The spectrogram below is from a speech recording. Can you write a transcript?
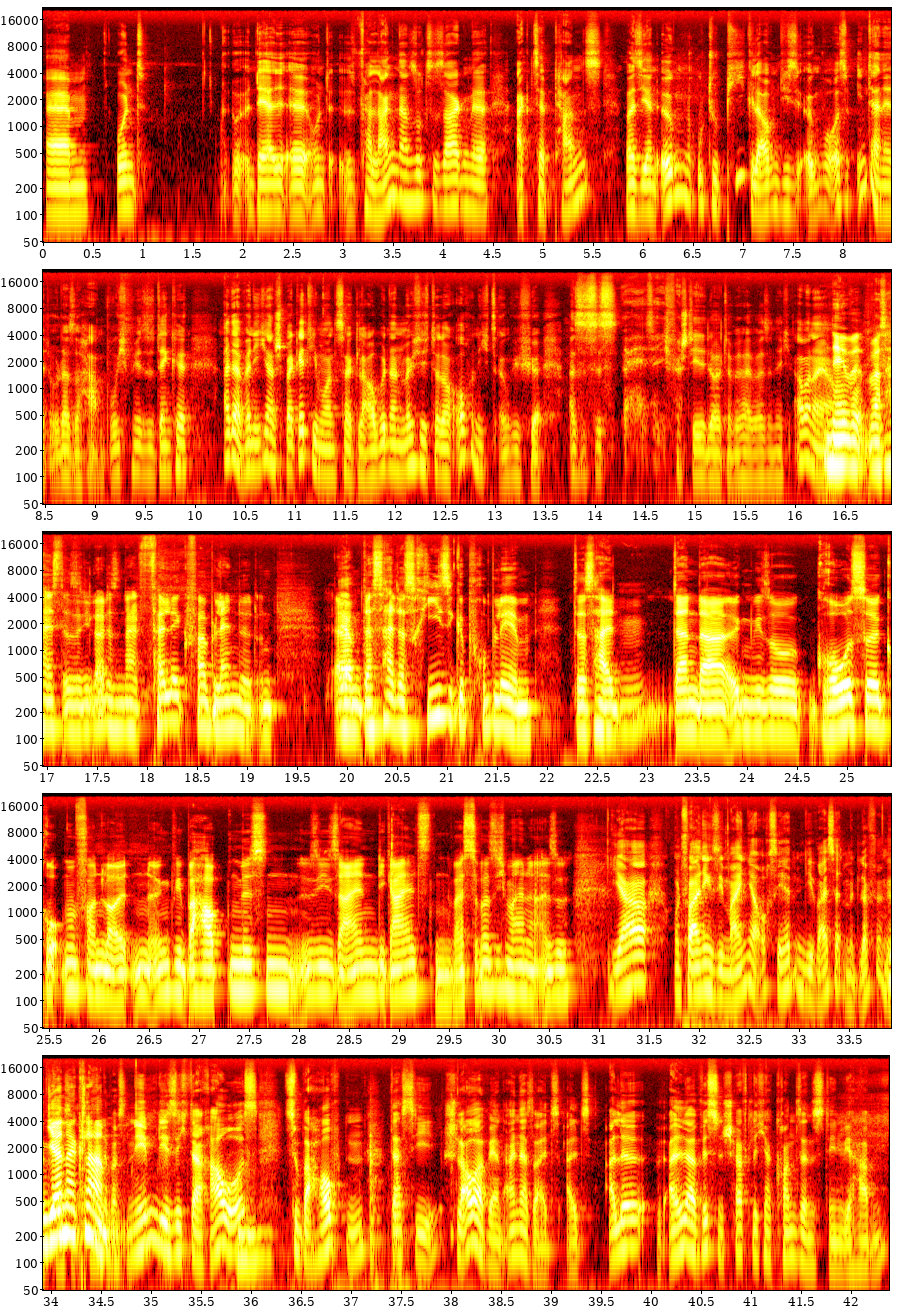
Ähm, und der äh, und verlangen dann sozusagen eine Akzeptanz, weil sie an irgendeine Utopie glauben, die sie irgendwo aus dem Internet oder so haben, wo ich mir so denke, Alter, wenn ich an Spaghetti-Monster glaube, dann möchte ich da doch auch nichts irgendwie für. Also es ist, äh, ich verstehe die Leute teilweise nicht, aber naja. Nee, wa- was heißt, also die Leute sind halt völlig verblendet und ähm, Ja. das ist halt das riesige Problem, dass halt Mhm. dann da irgendwie so große Gruppen von Leuten irgendwie behaupten müssen, sie seien die geilsten. Weißt du, was ich meine? Also, Ja, und vor allen Dingen, sie meinen ja auch, sie hätten die Weisheit mit Löffeln Ja, na klar. Was nehmen die sich da raus, Mhm. zu behaupten, dass sie schlauer wären, einerseits als alle, aller wissenschaftlicher Konsens, den wir haben,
